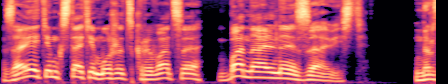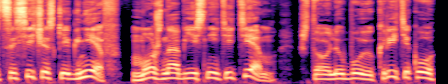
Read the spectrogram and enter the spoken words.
За этим, кстати, может скрываться банальная зависть. Нарциссический гнев можно объяснить и тем, что любую критику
